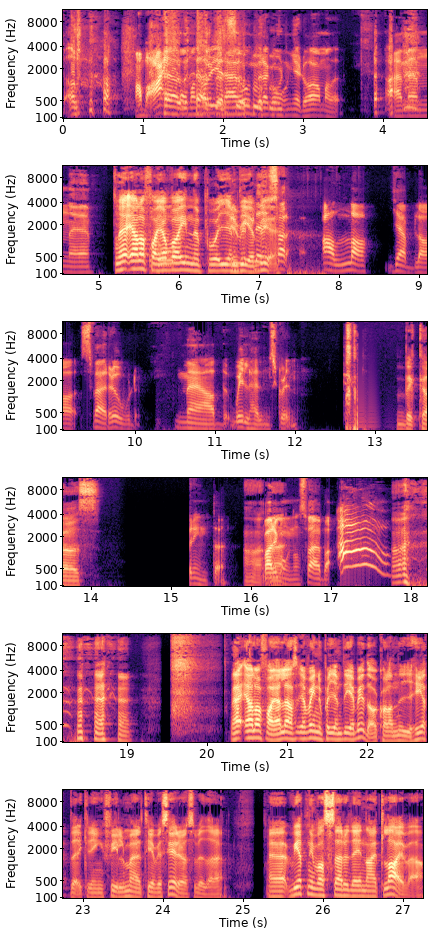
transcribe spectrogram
alla. Man bara, "Aj, om man höjer det här hundra gånger då hör man det. Nej men, eh, Nej, i alla fall, jag var inne på IMDB. replacear alla jävla svärord med Wilhelm scream. Because... För inte. Ah, Varje nej. gång de svär bara Nej i alla fall, jag, läs, jag var inne på IMDB idag och kollade nyheter kring filmer, tv-serier och så vidare. Eh, vet ni vad Saturday Night Live är?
